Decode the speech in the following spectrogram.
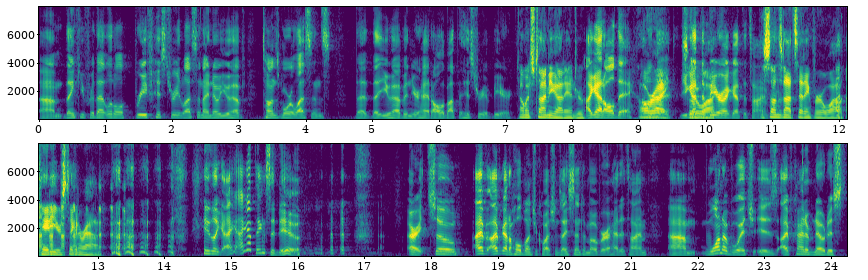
um, thank you for that little brief history lesson. I know you have tons more lessons that, that you have in your head all about the history of beer. How much time you got, Andrew? I got all day. All all day. You So got the I. beer. I got the time. the sun's not setting for a while. Katie, you're sticking around. He's like, I, I got things to do. All right, so I've, I've got a whole bunch of questions. I sent them over ahead of time. Um, one of which is I've kind of noticed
